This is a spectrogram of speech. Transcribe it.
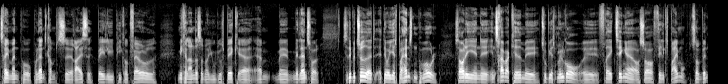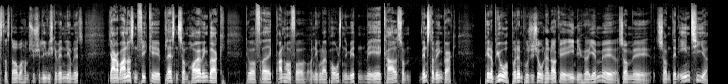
tre mand på, på landskampsrejse. Øh, Bailey Peacock Farrell, Michael Andersen og Julius Bæk er, er med, med landshold. Så det betød, at, at det var Jesper Hansen på mål. Så var det en, øh, en trebakkæde med Tobias Mølgaard, øh, Frederik Tinger og så Felix Beimo som venstre stopper. Ham synes jeg lige, vi skal vende lige om lidt. Jakob Andersen fik øh, pladsen som højre vingbak. Det var Frederik Brandhoff og Nikolaj Poulsen i midten med Erik Karl som venstre vingbak. Peter Bjur på den position, han nok øh, egentlig hører hjemme øh, som, øh, som den ene tier.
